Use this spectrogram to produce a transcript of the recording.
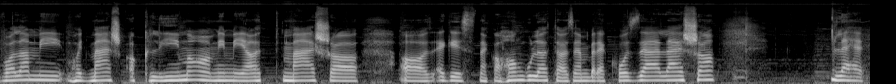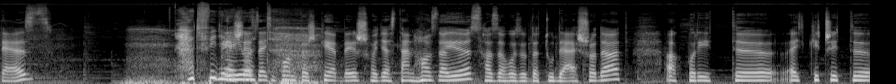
valami, hogy más a klíma, ami miatt más a, az egésznek a hangulata, az emberek hozzáállása. Lehet ez, Hát figyelj, És ez egy fontos kérdés, hogy aztán hazajössz, hazahozod a tudásodat, akkor itt egy kicsit uh,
